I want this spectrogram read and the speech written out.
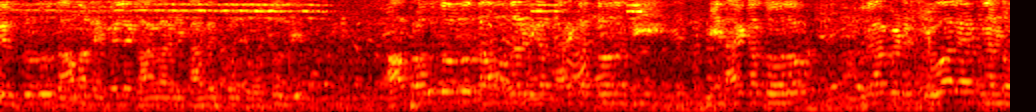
గెలుస్తుడు దామన ఎమ్మెల్యే కాగానే కాంగ్రెస్ ప్రభుత్వం వస్తుంది. ఆ ప్రభుత్వంలో దామోదర్ రెడ్డి గారి నాయకత్వంలో మీ మీ నాయకత్వంలో సూర్యాపేట శివాలయానికి నన్ను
